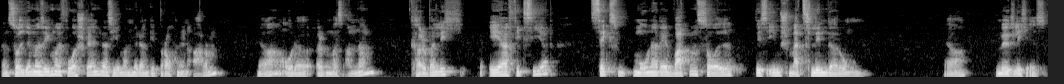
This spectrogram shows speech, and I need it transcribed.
dann sollte man sich mal vorstellen, dass jemand mit einem gebrochenen Arm, ja, oder irgendwas anderem, körperlich eher fixiert, sechs Monate warten soll, bis ihm Schmerzlinderung, ja, möglich ist.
